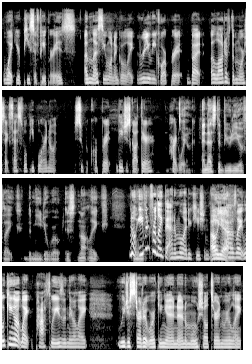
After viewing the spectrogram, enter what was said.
what your piece of paper is unless you want to go like really corporate but a lot of the more successful people are not super corporate they just got their hard Yeah. work and that's the beauty of like the media world. It's not like no even for like the animal education Oh, yeah. i was like looking at like pathways and they're like we just started working in an animal shelter and we were like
